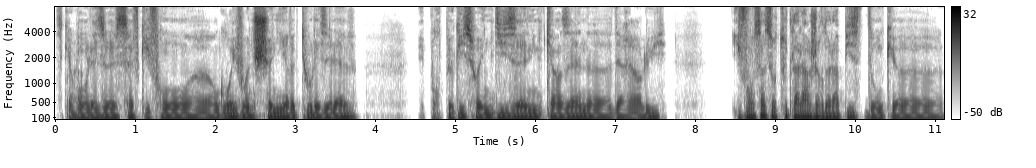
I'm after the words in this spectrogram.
Parce que bon, les ESF qui font, euh, en gros, ils font une chenille avec tous les élèves. Et pour peu qu'il soit une dizaine, une quinzaine euh, derrière lui, ils font ça sur toute la largeur de la piste. Donc, il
